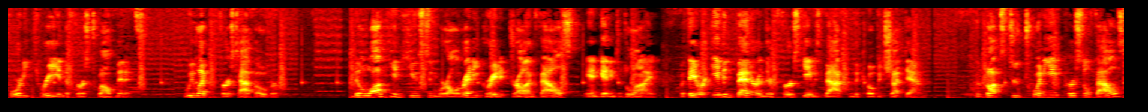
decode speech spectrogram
43 in the first 12 minutes. We liked the first half over. Milwaukee and Houston were already great at drawing fouls and getting to the line, but they were even better in their first games back from the COVID shutdown. The Bucks drew 28 personal fouls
